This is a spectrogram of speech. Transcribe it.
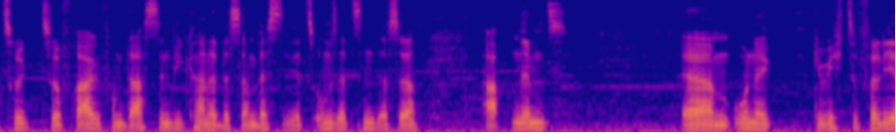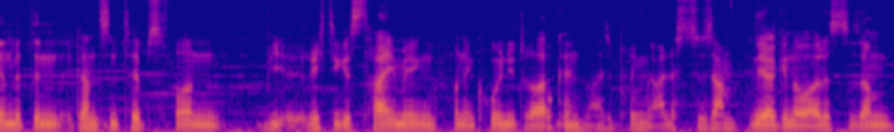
zurück zur Frage vom Dustin. Wie kann er das am besten jetzt umsetzen, dass er abnimmt, ähm, ohne Gewicht zu verlieren mit den ganzen Tipps von wie, richtiges Timing, von den Okay, Kohlenhydraten. also bringen wir alles zusammen. Ja, genau, alles zusammen.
